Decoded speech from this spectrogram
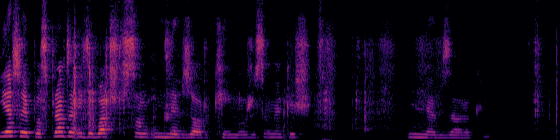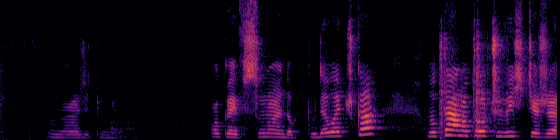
ja sobie posprawdzam i zobaczę, czy są inne wzorki. Może są jakieś inne wzorki. No na razie tu nie ma. Okej, wsunąłem do pudełeczka. No ta, no to oczywiście, że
